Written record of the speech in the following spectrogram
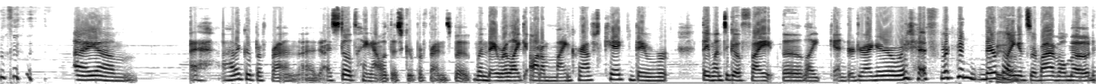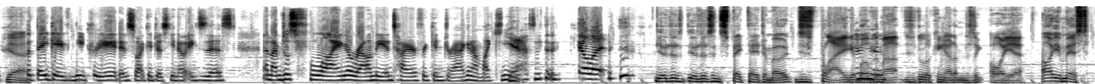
I um I had a group of friends. I, I still hang out with this group of friends, but when they were like on a Minecraft kick, they were they went to go fight the like Ender Dragon or whatever. They're Oh, playing yeah? in survival mode, yeah. but they gave me creative so I could just you know exist. And I'm just flying around the entire freaking dragon. I'm like, yes, kill it. You're just you're just in spectator mode, just flying above the Mhm. map, just looking at them, just like, oh yeah, oh you missed,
